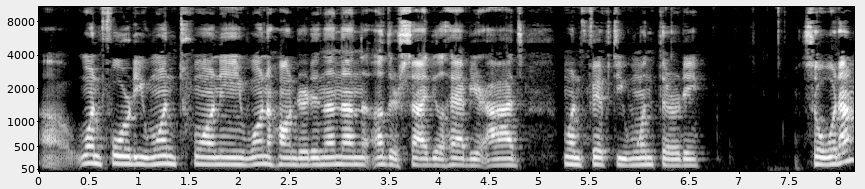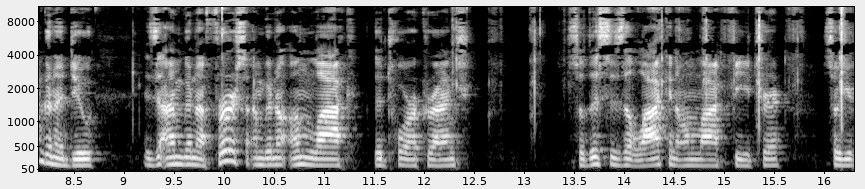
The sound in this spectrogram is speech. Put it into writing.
uh, 140, 120, 100, and then on the other side, you'll have your odds 150, 130. So what I'm to do is I'm to first, I'm to unlock the torque wrench. So this is a lock and unlock feature. So you're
